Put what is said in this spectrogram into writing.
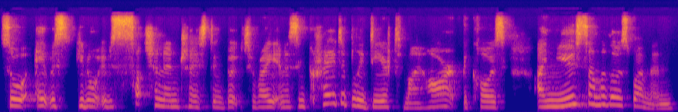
So it was, you know, it was such an interesting book to write, and it's incredibly dear to my heart because I knew some of those women,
